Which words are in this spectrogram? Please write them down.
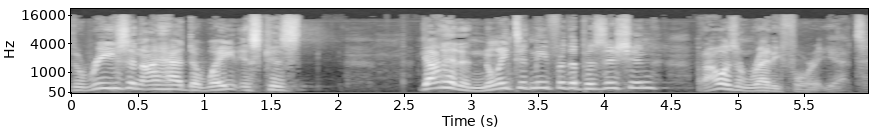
the reason I had to wait is because God had anointed me for the position, but I wasn't ready for it yet.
